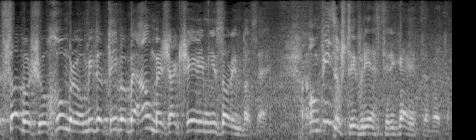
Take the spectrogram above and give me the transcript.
особо, что хумра умида тыба бе алмеш акширим не зорим базе. Он видел, что евреи остерегаются в этом,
